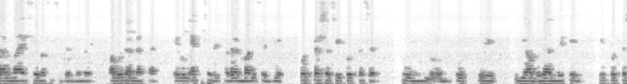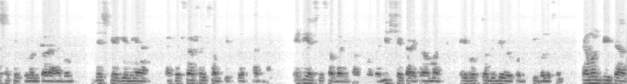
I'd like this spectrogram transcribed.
তার মায়ের সেবা শিশুদের জন্য অবদান রাখা এবং একই সাথে সাধারণ মানুষের যে প্রত্যাশা, সেই প্রত্যাশার তিনি অবদান রেখে সেই প্রত্যাশাকে পূরণ করা এবং দেশকে এগিয়ে নেওয়া একটা সরাসরি সম্পৃক্ত থাকা এটি আসলে সবারই ভাবতে হবে নিশ্চয়ই তারেক রহমান এই বক্তব্য দিয়ে ওরকম কি বলেছেন, তেমনটি তার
